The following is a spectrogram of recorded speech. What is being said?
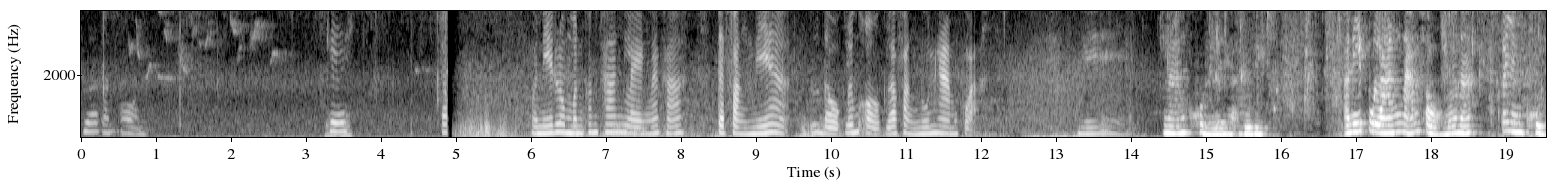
เลือดอ่อนๆโอเค วันนี้ลมมันค่อนข้างแรงนะคะ แต่ฝั่งเนี้ยดอกเริ่มออกแล้วฝั่งนู้นงามกว่า นี่ น้ำขุ่นเลยอะดูดิ อันนี้ปูล้างน้ำสองแล้วนะ ก็ยังขุ่น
